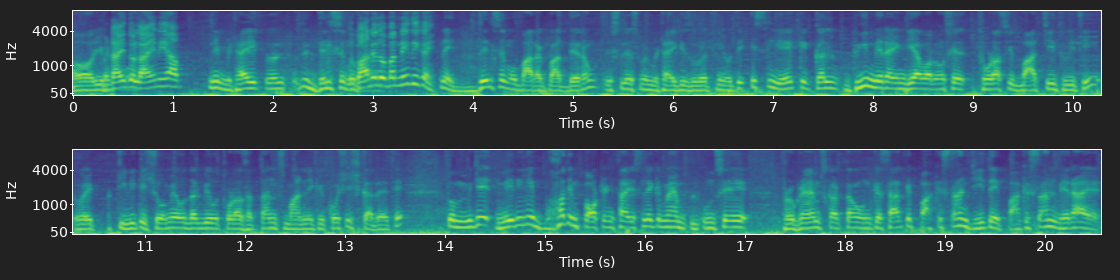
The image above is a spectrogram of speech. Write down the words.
और ये मिठाई तो लाई नहीं आप? नहीं मिठाई तो दिल से दुकानें तो बंद नहीं थी कहीं नहीं दिल से मुबारकबाद दे रहा हूँ इसलिए उसमें मिठाई की ज़रूरत नहीं होती। इसलिए कि कल भी मेरा इंडिया वालों से थोड़ा सी बातचीत हुई थी वो एक टीवी के शो में उधर भी वो थोड़ा सा तंस मारने की कोशिश कर रहे थे। तो मुझे मेरे लिए बहुत इंपॉर्टेंट था इसलिए कि मैं उनसे प्रोग्राम्स करता हूँ उनके साथ कि पाकिस्तान जीते पाकिस्तान मेरा है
